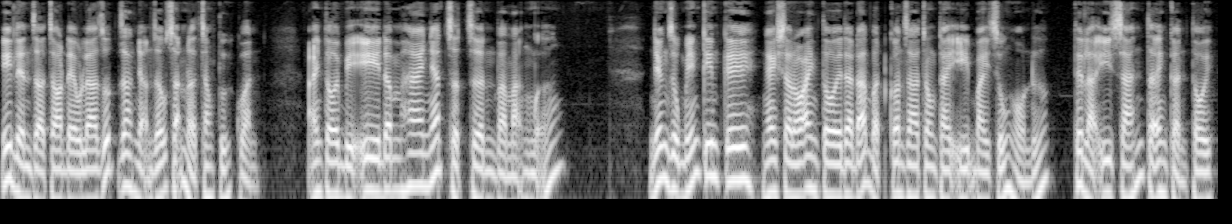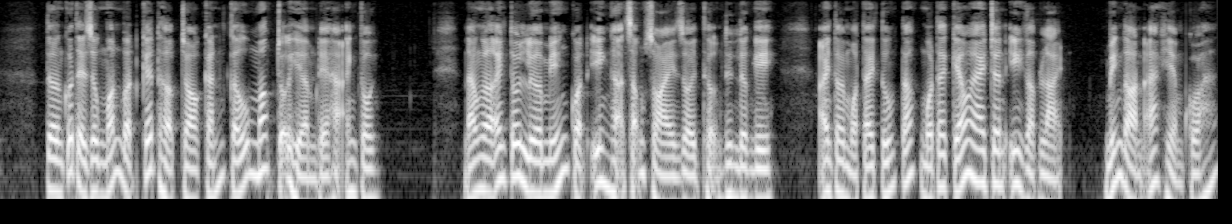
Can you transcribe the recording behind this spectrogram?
y liền giờ trò đều là rút dao nhọn giấu sẵn ở trong túi quần. Anh tôi bị y đâm hai nhát sượt sườn và mạng mỡ. Nhưng dùng miếng kim kê, ngay sau đó anh tôi đã đã bật con dao trong tay y bay xuống hồ nước. Thế là y sán tới anh cần tôi. Tường có thể dùng món vật kết hợp cho cắn cấu móc chỗ hiểm để hạ anh tôi. Nào ngờ anh tôi lừa miếng quật y ngã sóng xoài rồi thượng lên lưng y. Anh tôi một tay túm tóc, một tay kéo hai chân y gặp lại. Miếng đòn ác hiểm quá.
